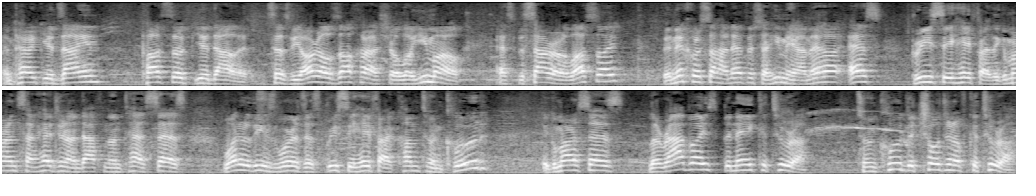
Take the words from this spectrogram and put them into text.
In Parak Yud Zayin, pasuk Yadalit. It says, "V'yarel zachar asher lo yimal es besara lasoi, v'nichur sahanefesh ahi me'ameha es brisi hefar." The Gemara in Sanhedrin on Daf Nun says, "What do these words as brisi hefar come to include?" The Gemara says, "L'rabbis b'nei Keturah, to include the children of Keturah.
